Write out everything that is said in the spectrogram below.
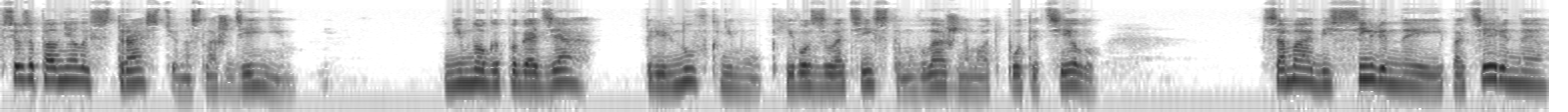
Все заполнялось страстью, наслаждением. Немного погодя, прильнув к нему, к его золотистому, влажному от пота телу, сама обессиленная и потерянная,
